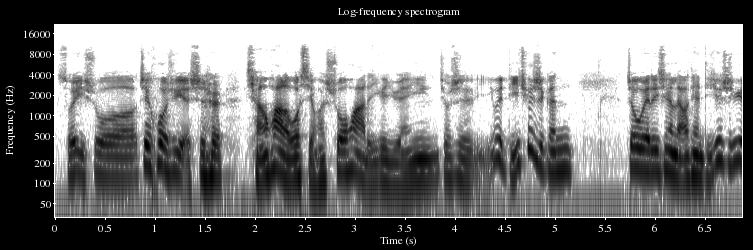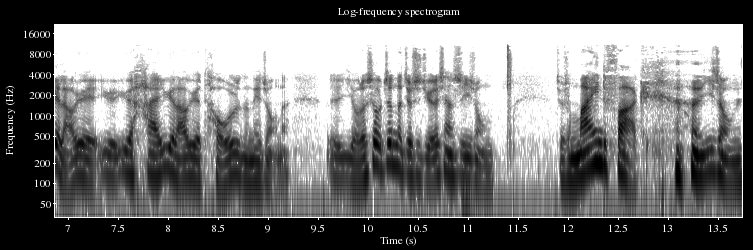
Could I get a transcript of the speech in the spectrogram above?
所以说，这或许也是 强化了我喜欢说话的一个原因，就是因为的确是跟周围的一些人聊天，的确是越聊越越越嗨，越聊越投入的那种的。呃，有的时候真的就是觉得像是一种，就是 mind fuck，一种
